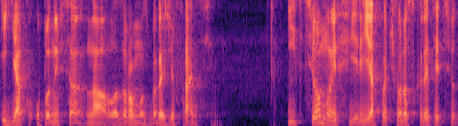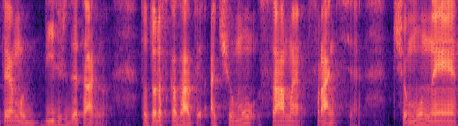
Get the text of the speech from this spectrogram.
І як опинився на лазуровому узбережжі Франції. І в цьому ефірі я хочу розкрити цю тему більш детально. Тобто розказати, а чому саме Франція, чому не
